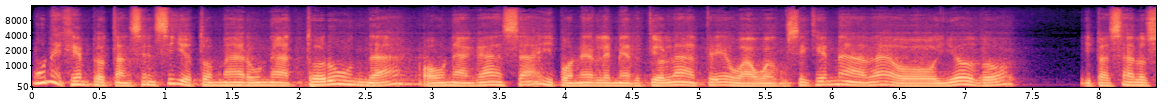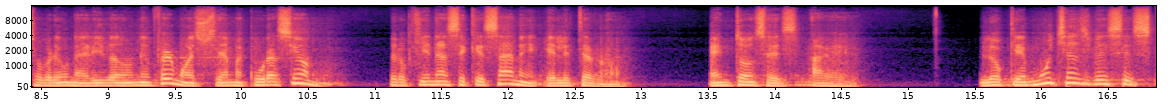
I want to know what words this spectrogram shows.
Un ejemplo tan sencillo, tomar una torunda o una gasa y ponerle mertiolate o agua oxigenada o yodo y pasarlo sobre una herida de un enfermo. Eso se llama curación. Pero ¿quién hace que sane? El Eterno. Entonces, a ver, lo que muchas veces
